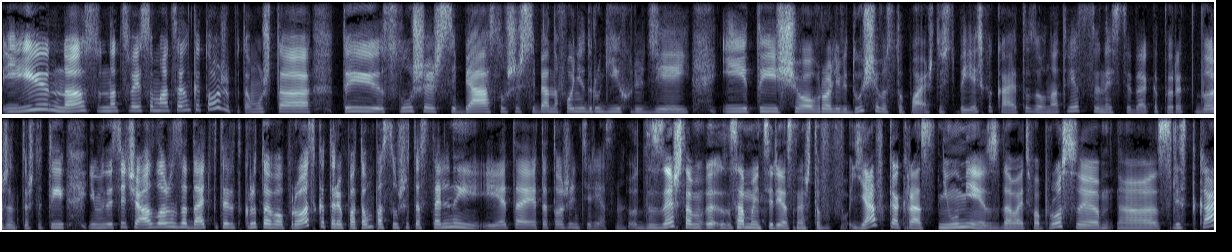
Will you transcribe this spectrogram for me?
и над, над своей самооценкой тоже, потому что ты слушаешь себя, слушаешь себя на фоне других людей, и ты еще в роли ведущей выступаешь, то есть у тебя есть какая-то зона ответственности, да, которую ты должен, то, что ты именно сейчас должен задать вот этот крутой вопрос, который потом послушают остальные, и это, это тоже интересно. Знаешь, там, э, самое интересное, что я как раз не умею задавать вопросы, э, с листка.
